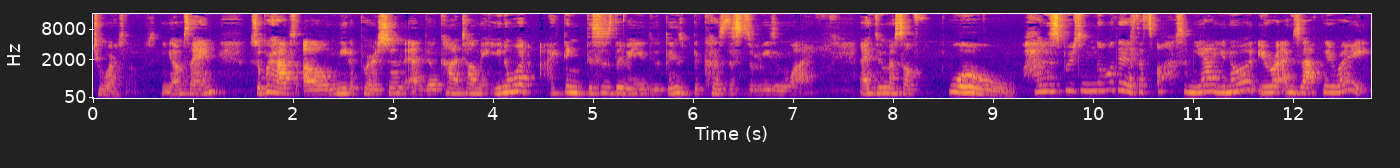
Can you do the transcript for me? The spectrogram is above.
to ourselves. You know what I'm saying? So perhaps I'll meet a person and they'll kind of tell me, you know what, I think this is the way you do things because this is the reason why. And I think myself, whoa, how does this person know this? That's awesome. Yeah, you know what? You're exactly right.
